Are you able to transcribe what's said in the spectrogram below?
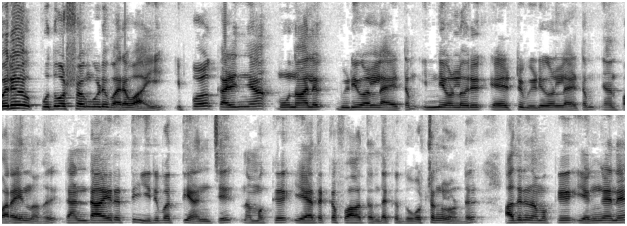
ഒരു പുതുവർഷവും കൂടി വരവായി. ഇപ്പോൾ കഴിഞ്ഞ മൂന്നാൽ വീഡിയോകളിലായിട്ടും ഇനിയുള്ള ഒരു ഏഴ് വീഡിയോകളിലായിട്ടും ഞാൻ പറയുന്നത് രണ്ടായിരത്തി ഇരുപത്തി അഞ്ച് നമുക്ക് ഏതൊക്കെ ഭാഗത്ത് എന്തൊക്കെ ദോഷങ്ങളുണ്ട് അതിന് നമുക്ക് എങ്ങനെ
